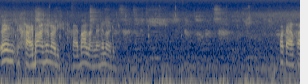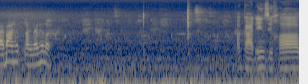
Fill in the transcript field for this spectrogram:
เอ้ยขายบ้านให้หน่อยดิ ขายบ้านหลังนั้นให้หน่อยดิ ประกาศขายบ้านให้หลังนั้นให้หน่อยอากาศเองสิครับ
